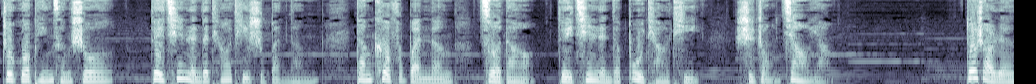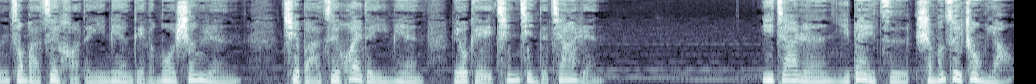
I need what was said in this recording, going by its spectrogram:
周国平曾说：“对亲人的挑剔是本能，但克服本能，做到对亲人的不挑剔，是种教养。”多少人总把最好的一面给了陌生人，却把最坏的一面留给亲近的家人。一家人一辈子，什么最重要？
